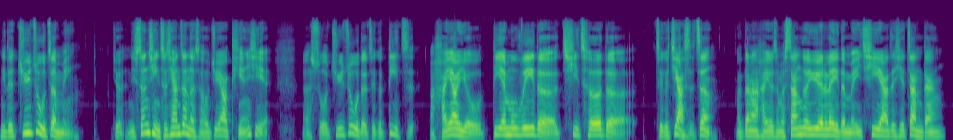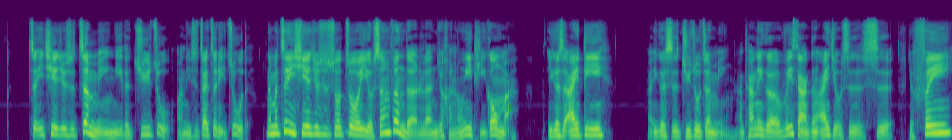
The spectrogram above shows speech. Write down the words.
你的居住证明，就你申请持枪证的时候就要填写，呃，所居住的这个地址啊，还要有 DMV 的汽车的这个驾驶证，那当然还有什么三个月内的煤气啊这些账单，这一切就是证明你的居住啊，你是在这里住的。那么这些就是说，作为有身份的人就很容易提供嘛，一个是 ID 啊，一个是居住证明啊，他那个 Visa 跟 I 九四是就非。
